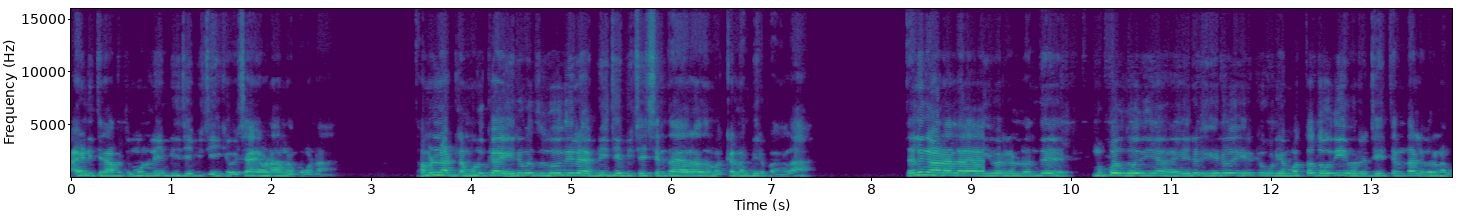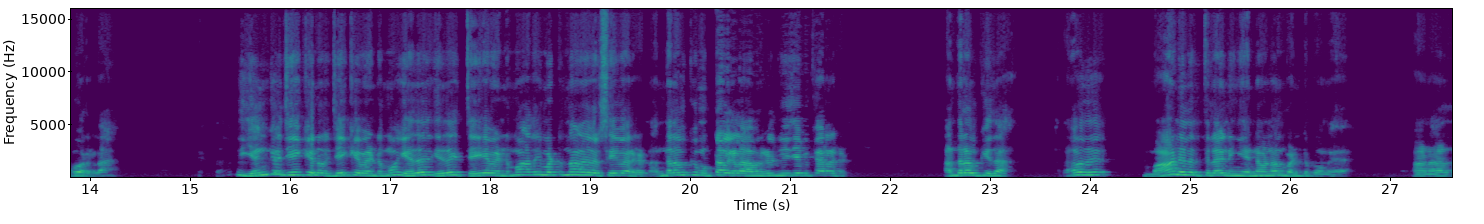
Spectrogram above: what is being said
ஐநூத்தி நாற்பத்தி மூணுலையும் பிஜேபி ஜெயிக்க வச்சா எவனா நம்புவானா? தமிழ்நாட்டில் முழுக்க இருபது தொகுதியில பிஜேபி ஜெயிச்சிருந்தா யாராவது மக்கள் நம்பியிருப்பாங்களா? தெலுங்கானால இவர்கள் வந்து முப்பது தொகுதியும் இரு இரு இருக்கக்கூடிய மொத்த தொகுதி இவர் ஜெயித்திருந்தால் இவரை நம்புவார்களா? எங்க ஜெயிக்கணும் ஜெயிக்க வேண்டுமோ எதை எதை செய்ய வேண்டுமோ அதை மட்டும்தான் இவர் செய்வார்கள். அந்த அளவுக்கு முட்டாள்களா அவர்கள் பிஜேபிக்காரர்கள். அந்த அளவுக்கு இதா. அதாவது மாநிலத்துல நீங்க என்ன வேணாலும் பண்ணிட்டு போங்க. ஆனால்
